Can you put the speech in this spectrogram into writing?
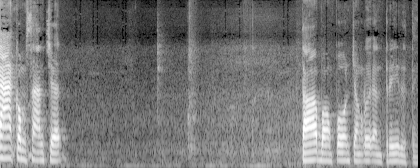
ការកំសាន្តចិត្តតើបងប្អូនចង់ដូចអន្ត្រីឬទេ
